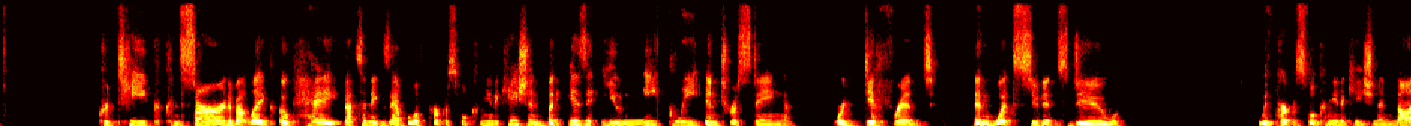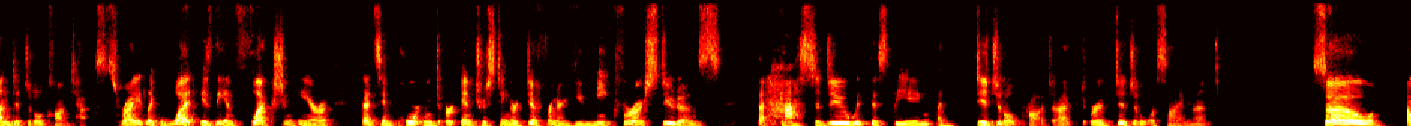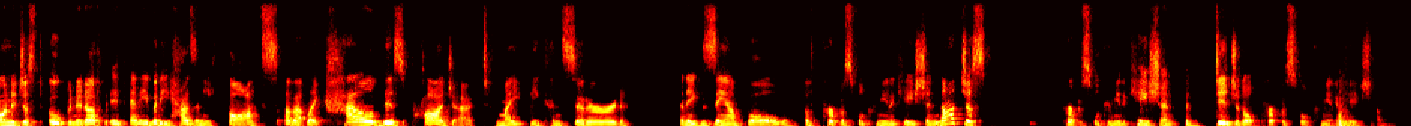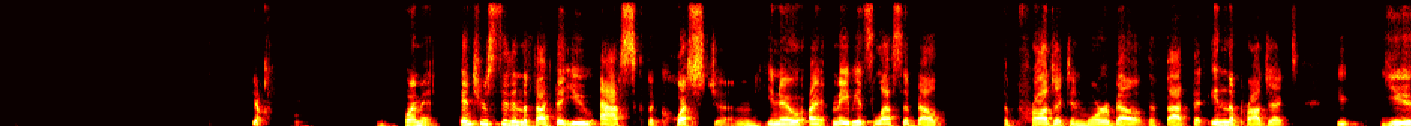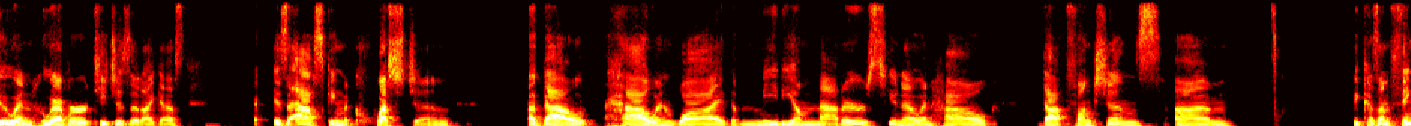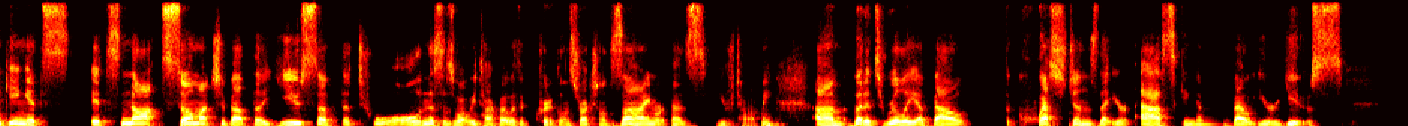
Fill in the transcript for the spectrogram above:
critique, concern about like, okay, that's an example of purposeful communication, but is it uniquely interesting or different than what students do with purposeful communication in non-digital contexts, right? Like what is the inflection here that's important or interesting or different or unique for our students that has to do with this being a digital project or a digital assignment. So I want to just open it up if anybody has any thoughts about like how this project might be considered an example of purposeful communication, not just purposeful communication, but digital purposeful communication. Yeah. Well, I'm interested in the fact that you ask the question, you know, I, maybe it's less about the project and more about the fact that in the project, you, you and whoever teaches it, I guess, is asking the question about how and why the medium matters, you know, and how that functions. Um, because I'm thinking it's it's not so much about the use of the tool, and this is what we talk about with a critical instructional design, as you've taught me, um, but it's really about the questions that you're asking about your use.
